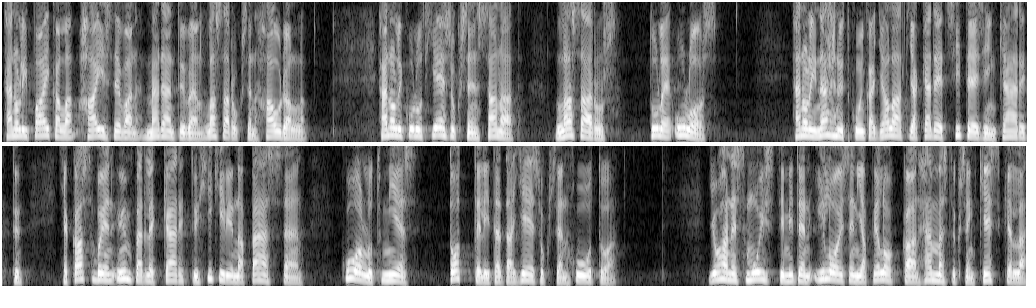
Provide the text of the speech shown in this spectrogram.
Hän oli paikalla haisevan, mädäntyvän Lasaruksen haudalla. Hän oli kuullut Jeesuksen sanat, Lasarus, tule ulos. Hän oli nähnyt, kuinka jalat ja kädet siteisiin kääritty ja kasvojen ympärille kääritty hikilina päässään, kuollut mies totteli tätä Jeesuksen huutoa. Johannes muisti, miten iloisen ja pelokkaan hämmästyksen keskellä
